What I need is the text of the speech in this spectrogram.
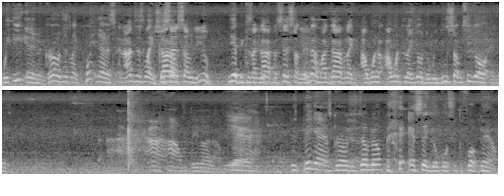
we eating, and the girl just like pointing at us, and I just like She got said up. something to you. Yeah, because I got up and said something Yeah. to them. I got up like I went. I went to like, yo, did we do something to y'all? And it's, I, I don't Leave that out. yeah. This big ass girl just jumped up and said, "Yo, go sit the fuck down."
